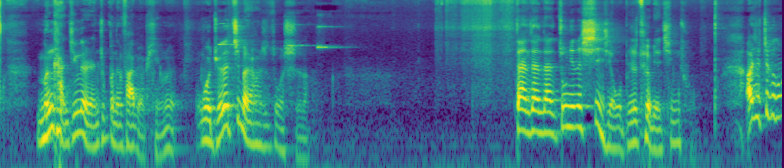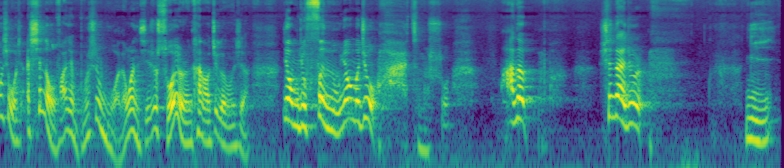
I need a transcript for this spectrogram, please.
门槛低的人就不能发表评论。我觉得基本上是坐实了，但但但中间的细节我不是特别清楚。而且这个东西我现在我发现不是我的问题，是所有人看到这个东西，要么就愤怒，要么就唉怎么说，妈的，现在就是你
